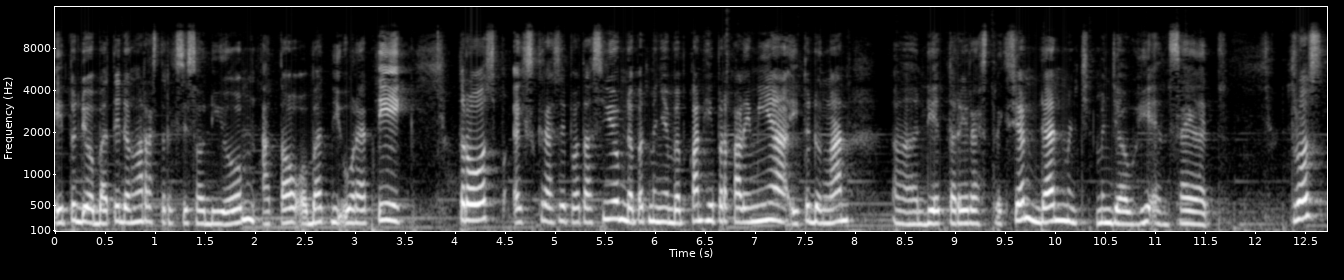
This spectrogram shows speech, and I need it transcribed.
Itu diobati dengan restriksi sodium atau obat diuretik. Terus ekskresi potasium dapat menyebabkan hiperkalemia itu dengan uh, dietary restriction dan menjauhi NSAID. Terus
